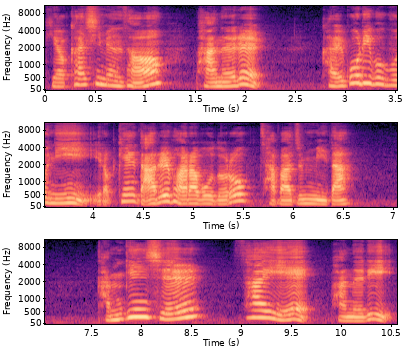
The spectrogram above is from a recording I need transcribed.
기억하시면서 바늘을 갈고리 부분이 이렇게 나를 바라보도록 잡아줍니다. 감긴 실 사이에 바늘이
